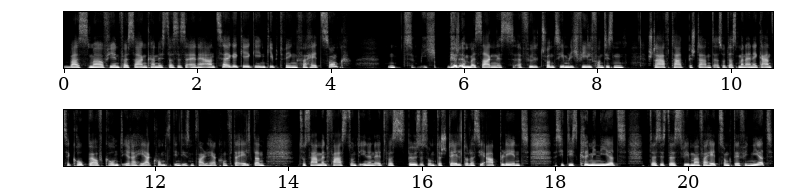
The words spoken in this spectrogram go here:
Was man auf jeden Fall sagen kann, ist, dass es eine Anzeige gegen ihn gibt wegen Verhetzung. Und ich würde mal sagen, es erfüllt schon ziemlich viel von diesem Straftatbestand. Also, dass man eine ganze Gruppe aufgrund ihrer Herkunft, in diesem Fall Herkunft der Eltern, zusammenfasst und ihnen etwas Böses unterstellt oder sie ablehnt, sie diskriminiert. Das ist das, wie man Verhetzung definiert.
